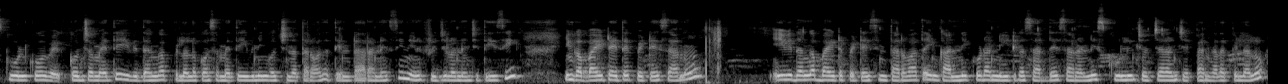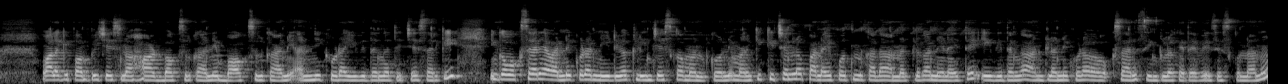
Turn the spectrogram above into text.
స్కూల్కు కొంచెం అయితే ఈ విధంగా పిల్లల కోసం అయితే ఈవినింగ్ వచ్చిన తర్వాత తింటారనేసి నేను ఫ్రిడ్జ్లో నుంచి తీసి ఇంకా బయట అయితే పెట్టేశాను. ఈ విధంగా బయట పెట్టేసిన తర్వాత ఇంకా అన్నీ కూడా నీట్గా సర్దేశానండి స్కూల్ నుంచి వచ్చారని చెప్పాను కదా పిల్లలు. వాళ్ళకి పంపించేసిన హాట్ బాక్సులు కానీ బాక్సులు కానీ అన్నీ కూడా ఈ విధంగా తెచ్చేసరికి ఇంకా ఒకసారి అవన్నీ కూడా నీట్గా క్లీన్ చేసుకోమనుకోండి మనకి కిచెన్లో పని అయిపోతుంది కదా అన్నట్లుగా నేనైతే ఈ విధంగా అంట్లన్నీ కూడా ఒకసారి సింక్లోకి అయితే వేసేసుకున్నాను.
